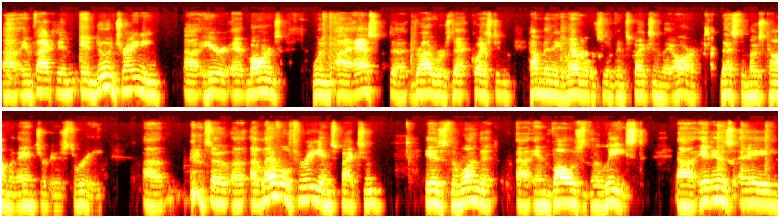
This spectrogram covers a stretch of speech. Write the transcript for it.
Uh, in fact, in, in doing training uh, here at Barnes, when I asked uh, drivers that question, how many levels of inspection they are, that's the most common answer is three. Uh, so a, a, level three inspection is the one that uh, involves the least. Uh, it is a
